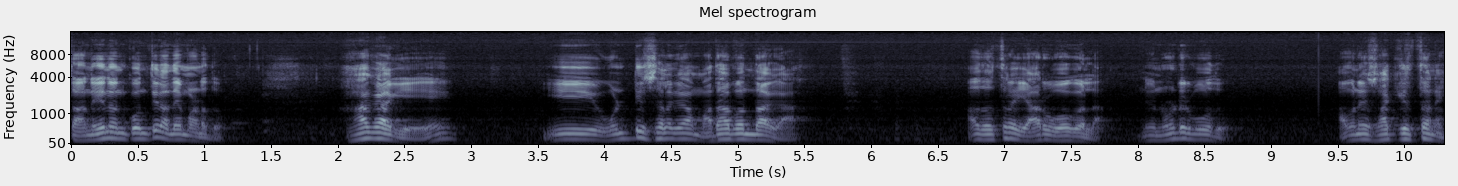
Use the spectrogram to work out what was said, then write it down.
ತಾನೇನು ಅನ್ಕೊಂತೀನಿ ಅದೇ ಮಾಡೋದು. ಹಾಗಾಗಿ ಈ ಒಂಟಿ ಸಲಗ ಮದ ಬಂದಾಗ ಹತ್ರ ಯಾರೂ ಹೋಗಲ್ಲ. ನೀವು ನೋಡಿರ್ಬೋದು. ಅವನೇ ಸಾಕಿರ್ತಾನೆ.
